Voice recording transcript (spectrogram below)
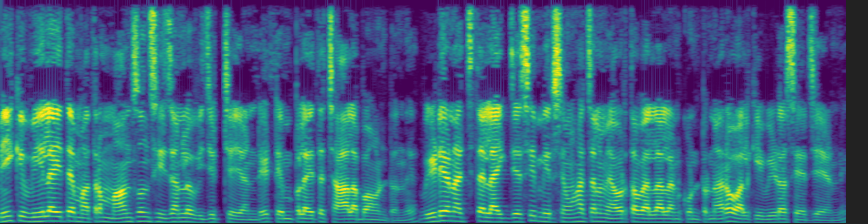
మీకు వీలైతే మాత్రం మాన్సూన్ సీజన్లో విజిట్ చేయండి. టెంపుల్ అయితే చాలా బాగుంటుంది. వీడియో నచ్చితే లైక్ చేసి మీరు సింహాచలం ఎవరితో వెళ్ళాలనుకుంటున్నారో వాళ్ళకి ఈ వీడియో షేర్ చేయండి.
